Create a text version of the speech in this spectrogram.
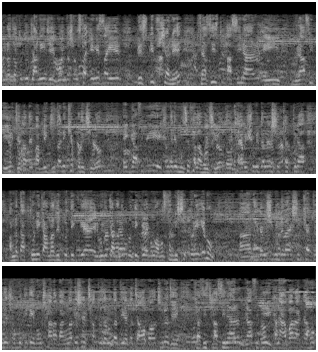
আমরা যতদূর জানি যে গোয়েন্দা সংস্থা এনএসআই এর প্রেসক্রিপশনে ফ্যাসিস্ট হাসিনার এই গ্রাফিটি যেটাতে পাবলিক জুতা নিক্ষেপ করেছিল, এই গ্রাফিটি এখান থেকে মুছে ফেলা হয়েছিল। তো ঢাকা বিশ্ববিদ্যালয়ের শিক্ষার্থীরা আমরা তাৎক্ষণিক আমাদের প্রতিক্রিয়া, এর বিরুদ্ধে আমাদের প্রতিক্রিয়া এবং অবস্থান নিশ্চিত করি এবং ঢাকা বিশ্ববিদ্যালয়ের শিক্ষার্থীদের সম্মতিতে এবং সারা বাংলাদেশের ছাত্র জনতার যে একটা চাওয়া পাওয়া ছিল যে ফ্যাসিস্ট হাসিনার গ্রাফিটি এখানে আবার আঁকা হোক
